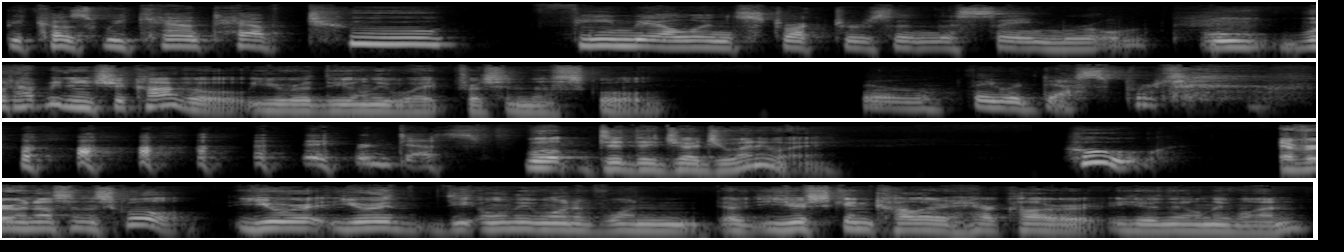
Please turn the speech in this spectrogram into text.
because we can't have two female instructors in the same room. Well, what happened in Chicago? You were the only white person in the school. No, they were desperate. they were desperate. Well, did they judge you anyway? Who? Everyone else in the school. You were you're the only one of one. Your skin color, hair color. You're the only one.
